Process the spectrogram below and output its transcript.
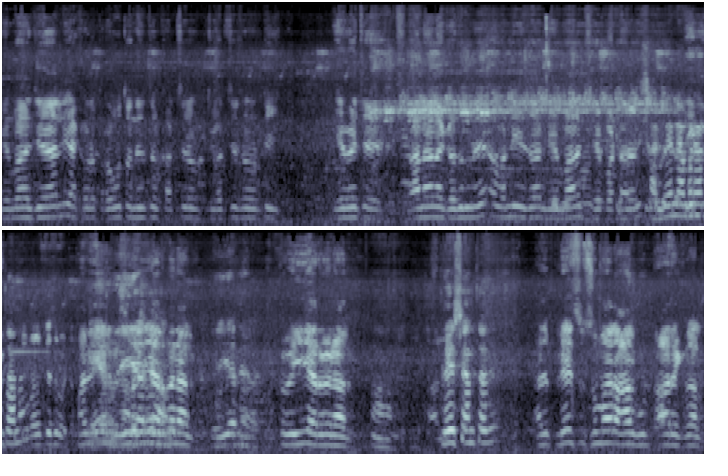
నిర్మాణం చేయాలి. అక్కడ ప్రభుత్వ నిధులతో ఖర్చు వచ్చినటువంటి ఏవైతే స్నానాల గదులు ఉన్నాయో అవన్నీ నిర్మాణం చేపట్టాలి. వెయ్యి అరవై నాలుగు. ఒక వెయ్యి అరవై నాలుగు. ఆ. ప్లేస్ ఎంత అది ప్లేస్ సుమారు ఆరు ఆరు ఎకరాలు.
